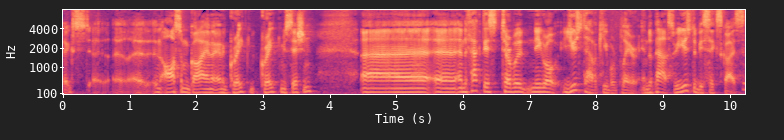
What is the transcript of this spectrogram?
ex- uh, an awesome guy and a, and a great great musician. Uh, uh, and the fact is, Turbo Negro used to have a keyboard player in the past. We used to be six guys,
